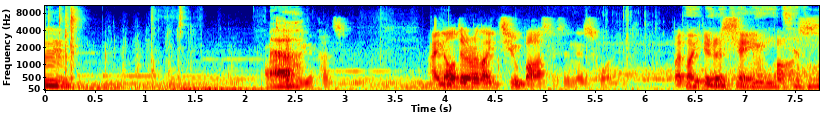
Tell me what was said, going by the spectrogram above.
Hmm. Skipping the cuts. I know there are like two bosses in this one, but like they're the same Illiterate boss. have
